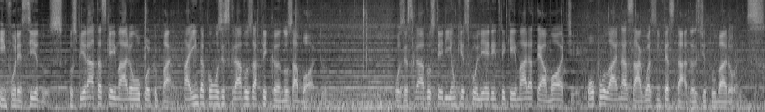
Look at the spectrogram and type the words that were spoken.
Enfurecidos, os piratas queimaram o Porcupine, ainda com os escravos africanos a bordo. Os escravos teriam que escolher entre queimar até a morte ou pular nas águas infestadas de tubarões.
